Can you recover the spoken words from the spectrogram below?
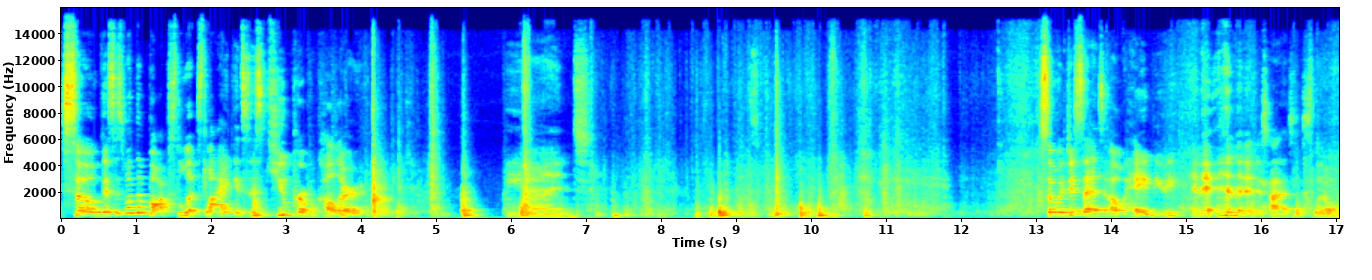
So this is what the box looks like. It's this cute purple color. And so it just says, oh hey beauty, and, it, and then it just has this little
